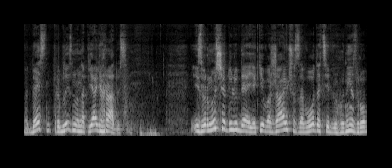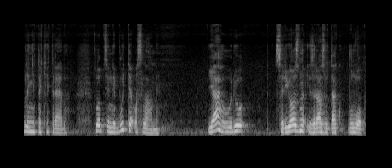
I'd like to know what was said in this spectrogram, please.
десь приблизно на 5 градусів. І звернусь ще до людей, які вважають, що завода ці двигуни зроблені так і треба. Хлопці, не будьте ослами. Я говорю серйозно і зразу так в лоб.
